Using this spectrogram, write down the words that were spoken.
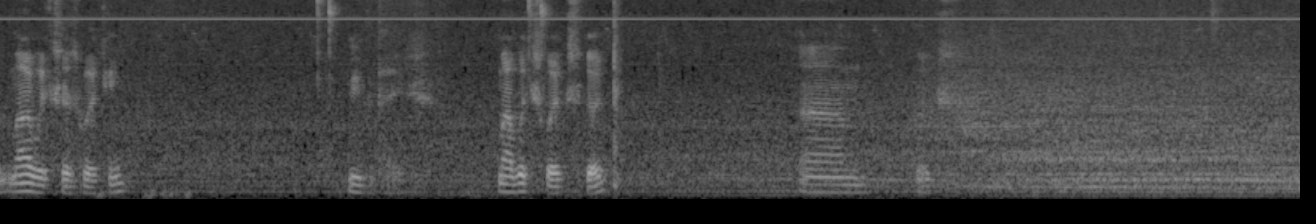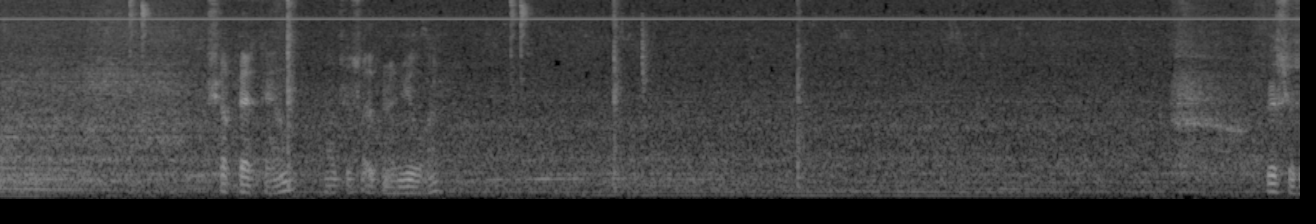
But my Wix is working. Leave the page. My Wix works good. Um. Shut that down. I'll just open a new one. This is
